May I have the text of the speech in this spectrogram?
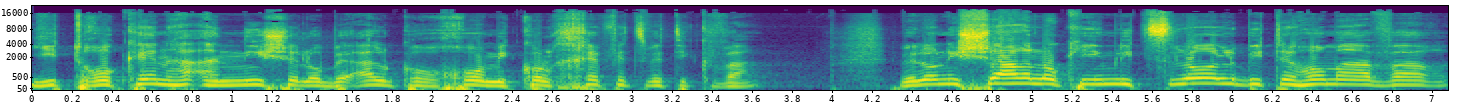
יתרוקן האני שלו בעל כורחו מכל חפץ ותקווה, ולא נשאר לו כי אם לצלול בתהום העבר,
